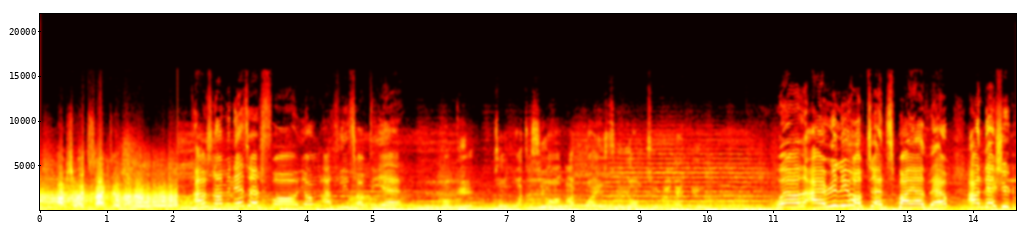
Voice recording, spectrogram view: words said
I'm so excited. And, I was nominated for Young Athlete of the Year. Okay, so what is your advice to young children like you? Well, I really hope to inspire them and they should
